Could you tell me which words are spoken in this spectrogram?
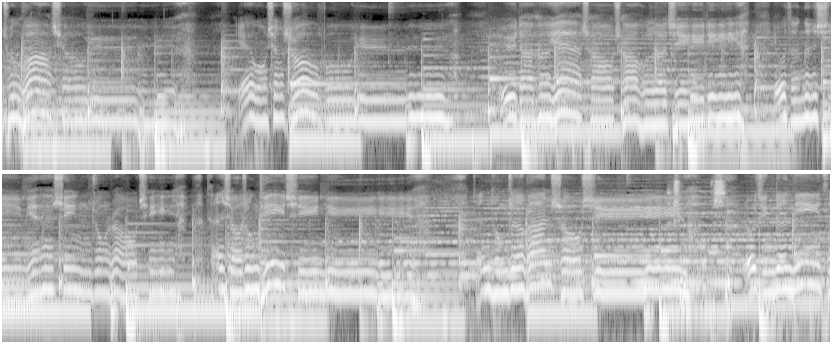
春花秋雨，也望相守不渝。雨打荷叶潮潮了几滴，又怎能熄灭心中柔情？谈笑中提起你，疼痛这般熟悉。如今的你在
